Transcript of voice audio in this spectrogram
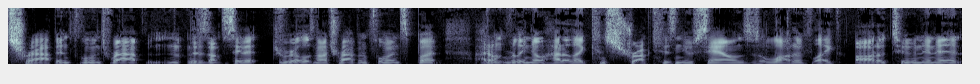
trap influence rap. This is not to say that drill is not trap influence, but I don't really know how to like construct his new sounds. There's a lot of like auto tune in it.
